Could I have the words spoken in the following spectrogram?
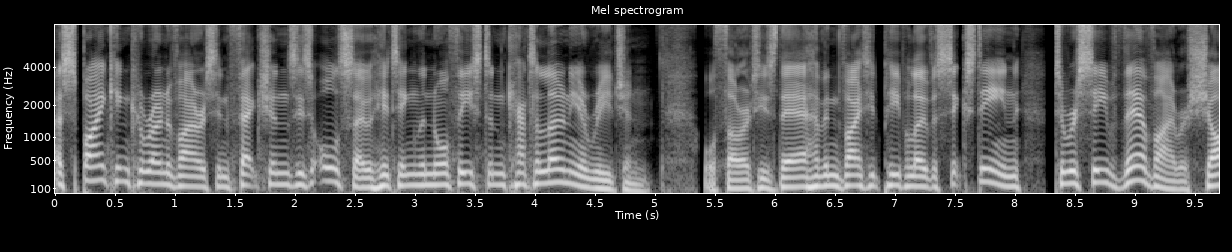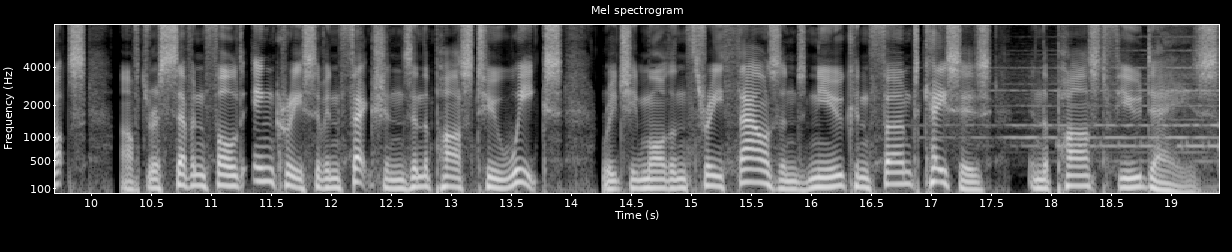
A spike in coronavirus infections is also hitting the northeastern Catalonia region. Authorities there have invited people over 16 to receive their virus shots after a sevenfold increase of infections in the past two weeks, reaching more than 3,000 new confirmed cases in the past few days.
